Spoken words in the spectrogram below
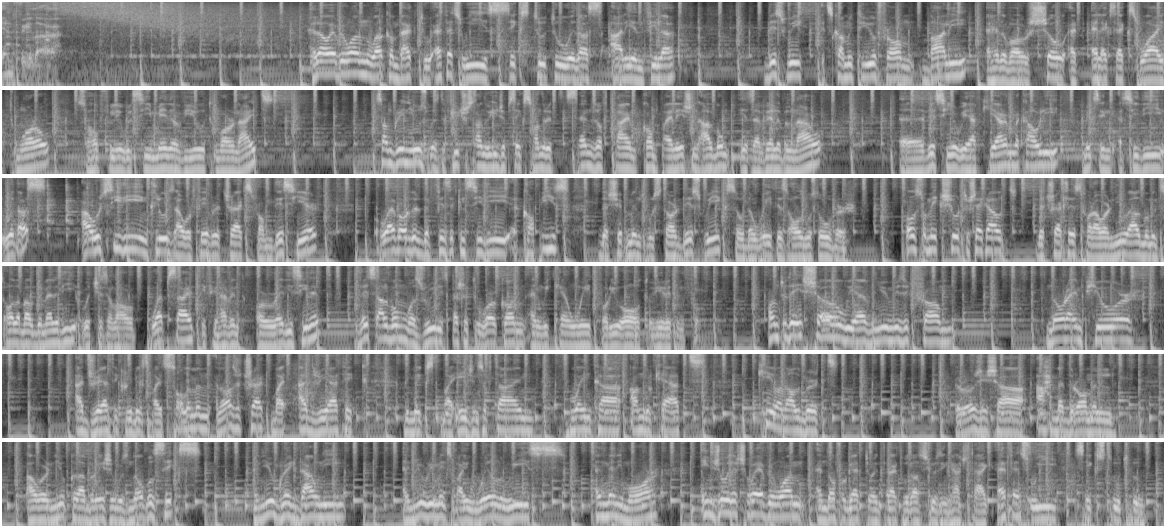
Fila. Hello everyone, welcome back to FSOE 622 with us, Aly and Fila. This week it's coming to you from Bali ahead of our show at LXXY tomorrow. So hopefully we'll see many of you tomorrow night. Some green news with the Future Sound of Egypt 600 Sands of Time compilation album is available now. Uh, this year we have Ciaran McAuley mixing a CD with us. Our CD includes our favorite tracks from this year. Whoever ordered the physical CD uh, copies, the shipment will start this week, so the wait is almost over. Also, make sure to check out the tracklist for our new album, It's All About the Melody, which is on our website if you haven't already seen it. This album was really special to work on, and we can't wait for you all to hear it in full. On today's show, we have new music from Nora En Pure, Adriatique remixed by Solomun, another track by Adriatique remixed by Agents of Time, Fuenka, Undercatt, Keon Albert, Roger Shah, Ahmed Romel, our new collaboration with Noble Six, a new Greg Downey, a new remix by Will Reese, and many more. Enjoy the show, everyone, and don't forget to interact with us using hashtag FSOE622.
